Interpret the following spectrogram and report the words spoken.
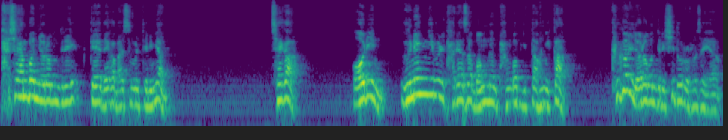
다시 한번 여러분들에게 내가 말씀을 드리면 제가 어린 은행잎을 달여서 먹는 방법이 있다 하니까 그걸 여러분들이 시도를 하세요.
